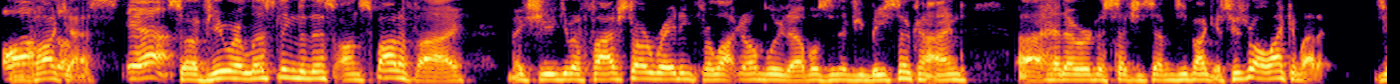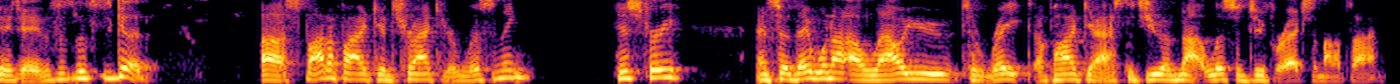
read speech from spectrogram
awesome. on podcasts. Yeah. So if you are listening to this on Spotify, make sure you give a five star rating for Locked On Blue Devils. And if you'd be so kind, uh, head over to Section 17 Podcast. Here's what I like about it, JJ. This is this is good. Uh, Spotify can track your listening history. And so they will not allow you to rate a podcast that you have not listened to for X amount of time.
